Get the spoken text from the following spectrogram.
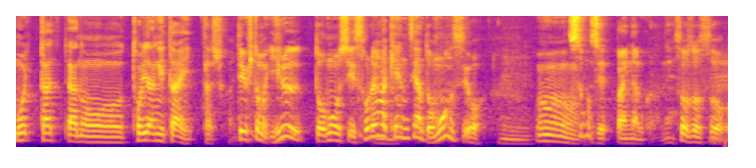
もたあの取り上げたいっていう人もいると思うしそれが健全だと思うんですよ。うん。うん。すぐ絶敗になるからね。そうそうそう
